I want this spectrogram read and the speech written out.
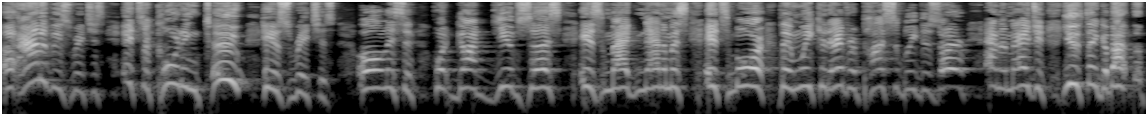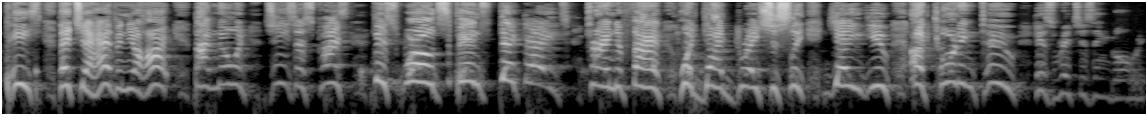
uh, out of His riches. It's according to His riches. Oh, listen, what God gives us is magnanimous. It's more than we could ever possibly deserve and imagine. You think about the peace that you have in your heart by knowing Jesus Christ. This world spends decades trying to find what God graciously gave you according to His riches and glory.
